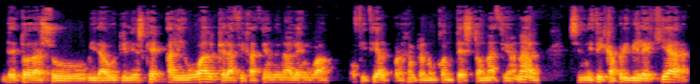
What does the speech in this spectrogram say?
de toda su vida útil. Y es que, al igual que la fijación de una lengua oficial, por ejemplo, en un contexto nacional, significa privilegiar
